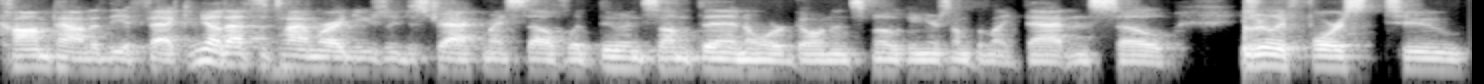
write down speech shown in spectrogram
compounded the effect. You know, that's the time where I'd usually distract myself with doing something or going and smoking or something like that. And so I was really forced to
